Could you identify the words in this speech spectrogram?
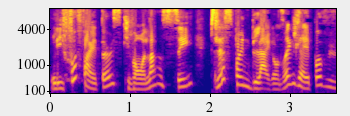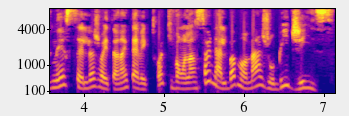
les Foo Fighters qui vont lancer, puis là c'est pas une blague, on dirait que je l'avais pas vu venir celle-là, je vais être honnête avec toi, qui vont lancer un album hommage aux Bee Gees.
